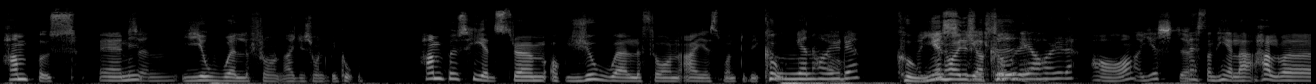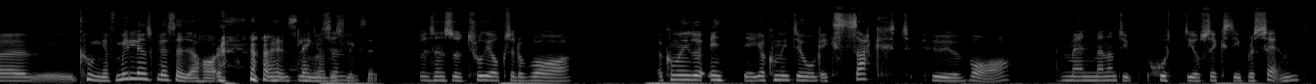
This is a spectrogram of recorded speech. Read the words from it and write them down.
Hampus. Eh, ni, Sen Joel från I just want to be cool. Hampus Hedström och Joel från I just want to be cool. Kungen har ju det. Kungen Ja, har ju det, kungen. Victoria har ju det. Ja. Ja just det. Nästan hela, halva eh, kungafamiljen skulle jag säga har en släng av och sen- dyslexi. Och sen så tror jag också det var jag kommer, inte, jag kommer inte ihåg exakt hur det var men mellan typ 70 och 60 procent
